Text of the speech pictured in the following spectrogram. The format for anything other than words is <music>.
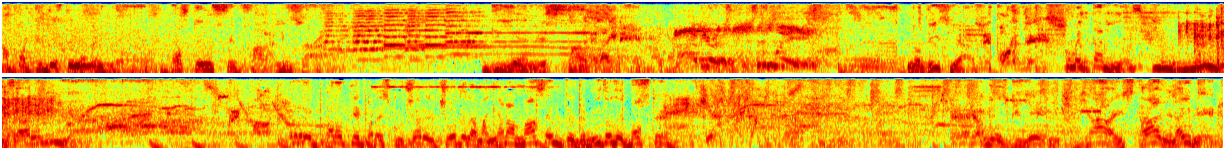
A partir de este momento, Boston se paraliza. Guillén está en el aire. Noticias, deportes, comentarios y mucha alegría. Prepárate para escuchar el show de la mañana más entretenido de Boston. Carlos Guillén ya está en el aire.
